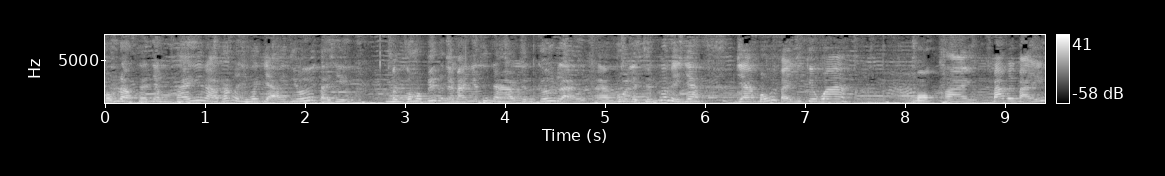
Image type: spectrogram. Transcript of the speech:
bỗng đầu sẽ nhận thấy là rất là nhiều khán giả ở dưới. Tại vì mình cũng không biết là ngày mai như thế nào cho nên cứ là à, vui là chính quý vị nha. Và 47 giờ kêu qua một thai 37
